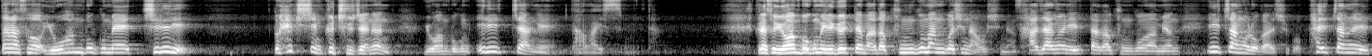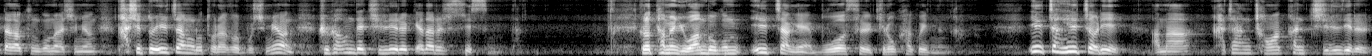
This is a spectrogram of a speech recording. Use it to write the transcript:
따라서 요한복음의 진리 또 핵심 그 주제는 요한복음 1장에 나와 있습니다. 그래서 요한복음을 읽을 때마다 궁금한 것이 나오시면 4장을 읽다가 궁금하면 1장으로 가시고 8장을 읽다가 궁금하시면 다시 또 1장으로 돌아가 보시면 그 가운데 진리를 깨달으실 수 있습니다. 그렇다면 요한복음 1장에 무엇을 기록하고 있는가? 1장 1절이 아마 가장 정확한 진리를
